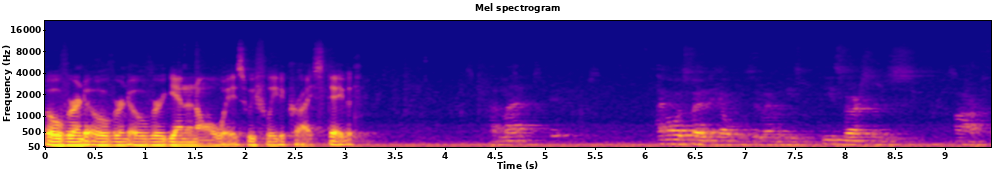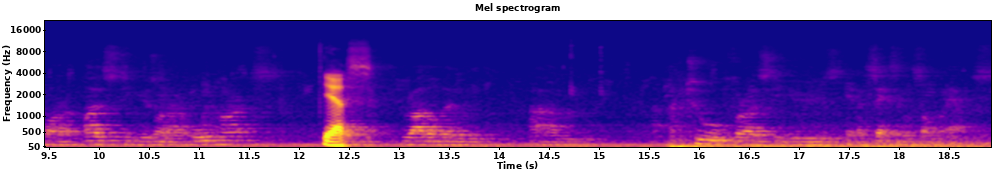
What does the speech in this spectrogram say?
over and over and over again and always. We flee to Christ. David. Matt, I've always found it helpful to remember these, these verses are for us to use on our own hearts Yes. rather than um, a tool for us to use in assessing someone else.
